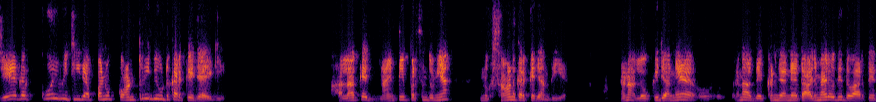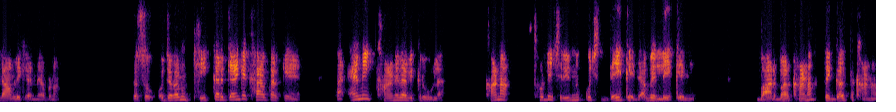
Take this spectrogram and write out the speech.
ਜੇ ਅਗਰ ਕੋਈ ਵੀ ਚੀਜ਼ ਆਪਾਂ ਨੂੰ ਕੰਟਰੀਬਿਊਟ ਕਰਕੇ ਜਾਏਗੀ, ਹਾਲਾਂਕਿ 90% ਦੁਨੀਆ ਨੁਕਸਾਨ ਕਰਕੇ ਜਾਂਦੀ ਹੈ। ਹੈਨਾ, ਲੋਕੀ ਜਾਂਦੇ ਆ ਹੈਨਾ, ਦੇਖਣ ਜਾਂਦੇ ਆ ਤਾਜ ਮਹਿਲ, ਉਹਦੀ ਦੀਵਾਰ ਤੇ ਨਾਮ ਲਿਖ ਜਾਂਦੇ ਆਪਣਾ। ਦੱਸੋ, ਉਹ ਜਗ੍ਹਾ ਨੂੰ ਠੀਕ ਕਰਕੇ ਆਏ ਕਿ ਖਰਾਬ ਕਰਕੇ ਆਏ? ਤਾਂ ਐਵੇਂ ਹੀ ਖਾਣੇ ਦਾ ਵੀ ਇੱਕ ਰੂਲ ਹੈ। ਖਾਣਾ ਤੁਹਾਡੇ ਸਰੀਰ ਨੂੰ ਕੁਝ ਦੇ ਕੇ ਜਾਵੇ, ਲੈ ਕੇ ਨਹੀਂ। ਬਾਰ-ਬਾਰ ਖਾਣਾ ਤੇ ਗਲਤ ਖਾਣਾ,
